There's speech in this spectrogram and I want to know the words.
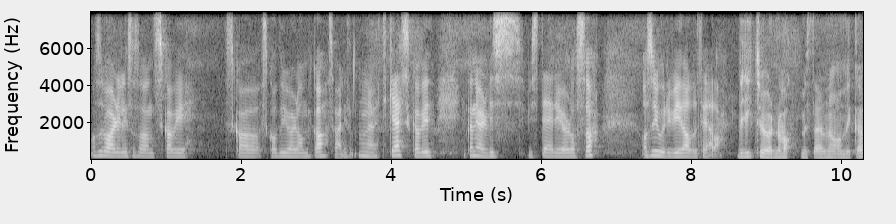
Og så var det liksom sånn Skal vi skal, skal du gjøre det, Annika? Så var det liksom «Mm, Jeg vet ikke. Skal vi, jeg kan gjøre det hvis, hvis dere gjør det også. Og så gjorde vi det alle tre, da. Direktøren og vaktmesteren og Annika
